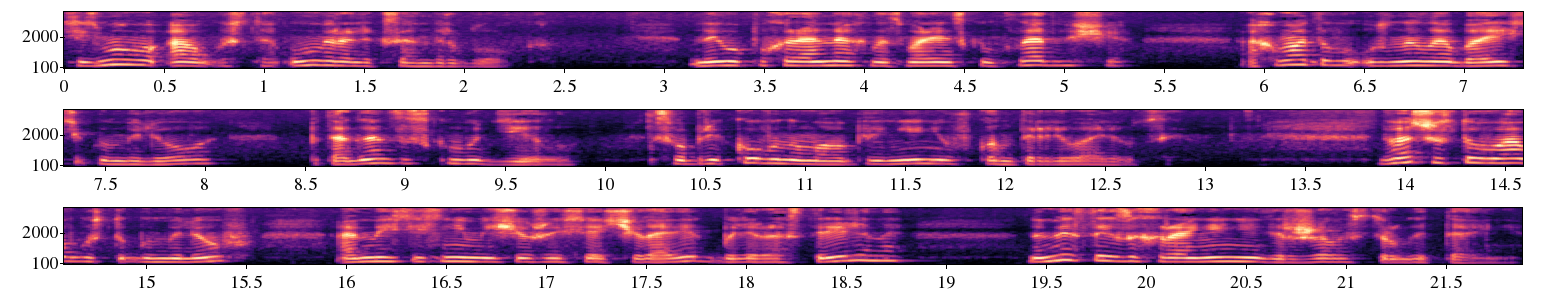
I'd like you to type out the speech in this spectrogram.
7 августа умер Александр Блок. На его похоронах на Смоленском кладбище Ахматова узнала об аресте Гумилева по Таганцевскому делу, сфабрикованному обвинению в контрреволюции. 26 августа Гумилев, а вместе с ним еще 60 человек, были расстреляны, но место их захоронения держалось в строгой тайне.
